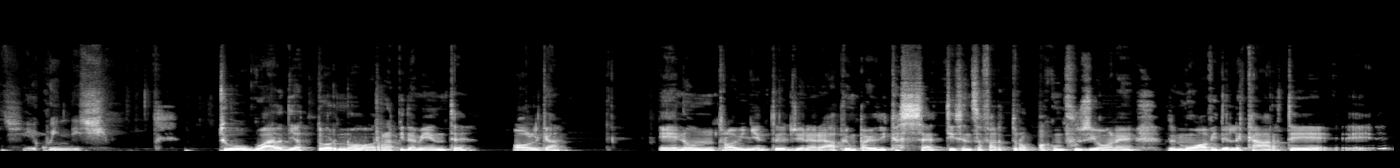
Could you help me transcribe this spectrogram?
13, 15. Tu guardi attorno rapidamente, Olga, e non trovi niente del genere. Apri un paio di cassetti senza fare troppa confusione, muovi delle carte e,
